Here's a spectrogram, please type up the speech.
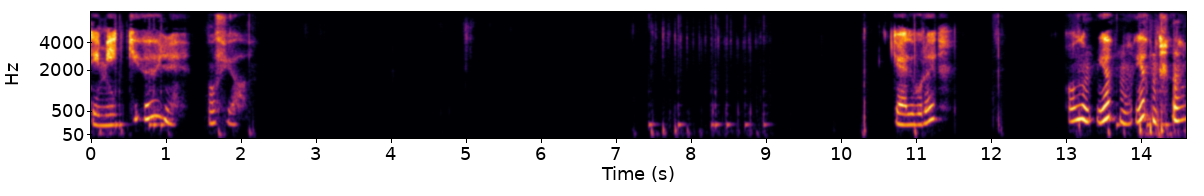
Demek ki öyle. Of ya. Gel buraya. Oğlum yapma yapma.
